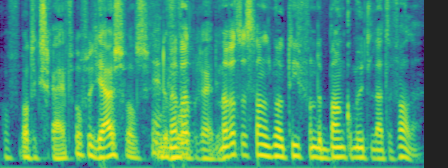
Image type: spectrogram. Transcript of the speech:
of wat ik schrijf... of het juist was ja. in de maar voorbereiding. Wat, maar wat was dan het motief van de bank om u te laten vallen?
